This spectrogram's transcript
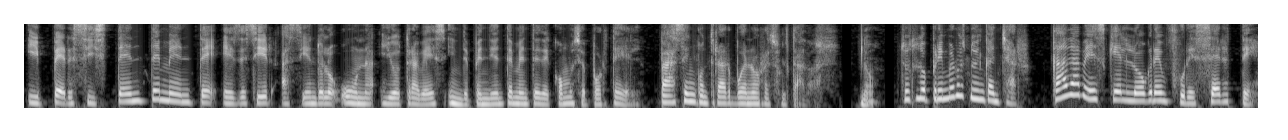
y persistentemente, es decir, haciéndolo una y otra vez, independientemente de cómo se porte él, vas a encontrar buenos resultados, ¿no? Entonces, lo primero es no enganchar. Cada vez que él logra enfurecerte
